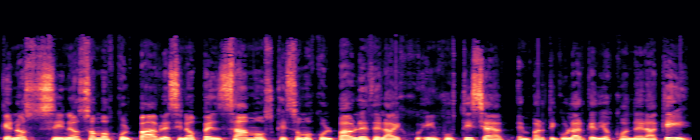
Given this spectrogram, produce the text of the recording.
que no, si no somos culpables, si no pensamos que somos culpables de la injusticia en particular que Dios condena aquí,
